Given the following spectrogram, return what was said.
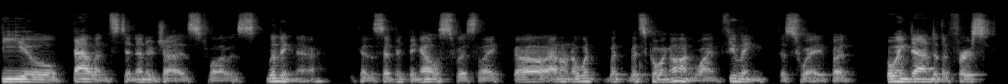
feel balanced and energized while I was living there because everything else was like, oh, I don't know what, what what's going on, why I'm feeling this way. But going down to the first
